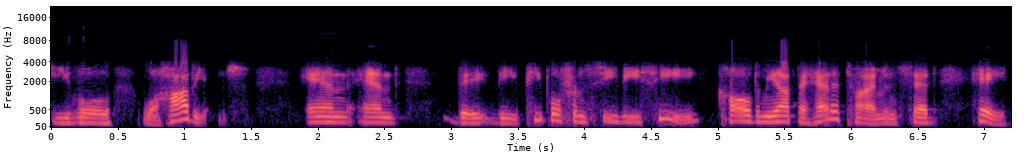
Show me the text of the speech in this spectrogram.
evil Wahhabians, and and the the people from CBC called me up ahead of time and said, "Hey,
